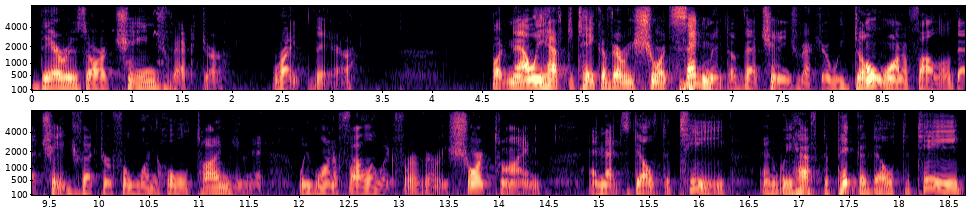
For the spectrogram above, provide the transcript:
there is our change vector right there. But now we have to take a very short segment of that change vector. We don't want to follow that change vector for one whole time unit. We want to follow it for a very short time, and that's delta t. And we have to pick a delta t,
